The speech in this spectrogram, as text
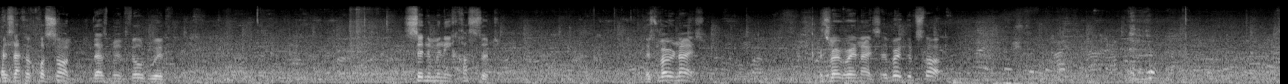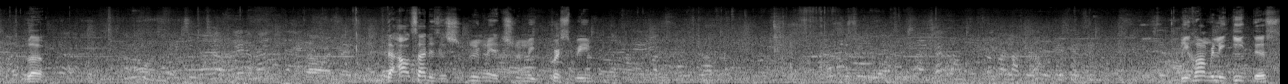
It's like a croissant that's been filled with cinnamony custard. It's very nice. It's very, very nice. It's a very good start. Look. The outside is extremely, extremely crispy. You can't really eat this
